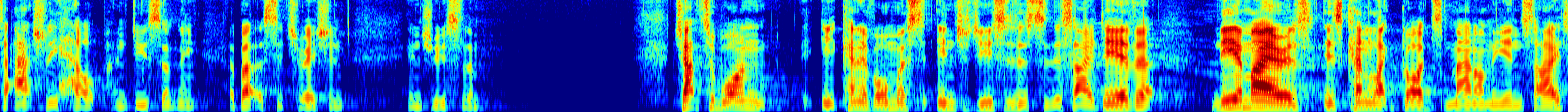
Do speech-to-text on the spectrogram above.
to actually help and do something about the situation in Jerusalem. Chapter 1, it kind of almost introduces us to this idea that Nehemiah is, is kind of like God's man on the inside,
